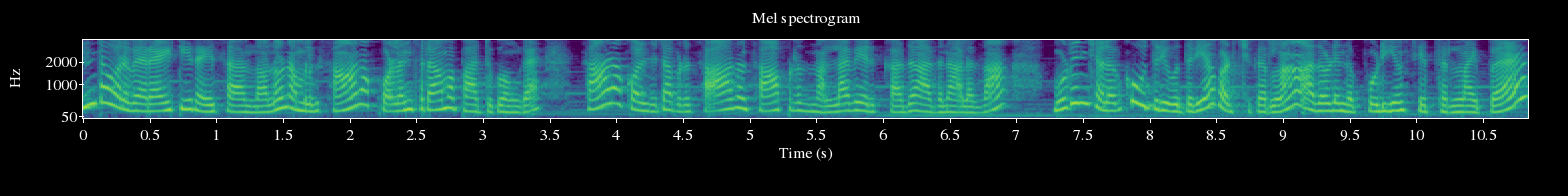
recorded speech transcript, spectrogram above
எந்த ஒரு வெரைட்டி ரைஸாக இருந்தாலும் நம்மளுக்கு சாதம் குழஞ்சிடாமல் பார்த்துக்கோங்க. சாதம் குழஞ்சிட்டு அப்புறம் சாதம் சாப்பிட்றது நல்லாவே இருக்காது. அதனால தான் முடிஞ்ச அளவுக்கு உதிரி உதிரியாக வடிச்சுக்கிறலாம் அதோட இந்த பொடியும் சேர்த்துடலாம். இப்போ.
